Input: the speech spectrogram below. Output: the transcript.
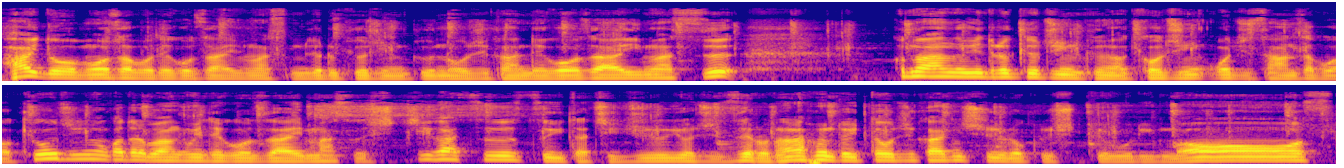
はい、どうも、ザボでございます。ミドル巨人くんのお時間でございます。この番組、での巨人くんは巨人おじさんザボが巨人を語る番組でございます。7月1日14時07分といったお時間に収録しております。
